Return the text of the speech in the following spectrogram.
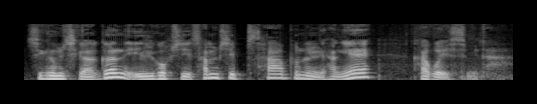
지금 시각은 7시 34분을 향해 가고 있습니다.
